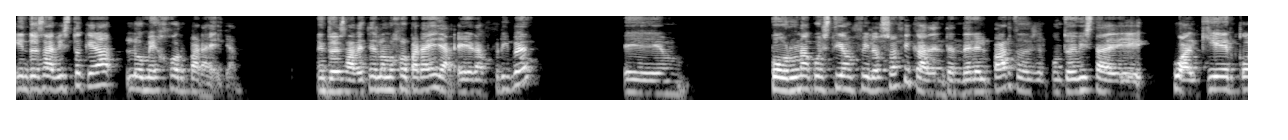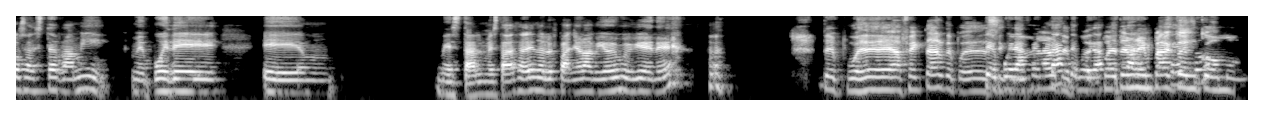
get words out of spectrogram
y entonces ha visto que era lo mejor para ella. Entonces, a veces lo mejor para ella era Freebirth, em, por una cuestión filosófica de entender el parto desde el punto de vista de cualquier cosa externa a mí me puede... Em, me, está, me está saliendo el español a mí hoy muy bien, ¿eh? Te puede afectar, te puede, te puede, afectar, te puede, puede tener un impacto en común.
